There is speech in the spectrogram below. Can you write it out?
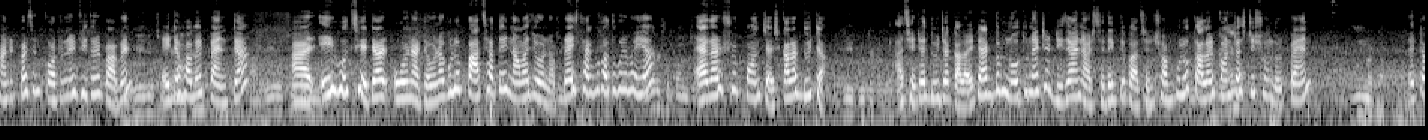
হান্ড্রেড পার্সেন্ট কটনের ভিতরে পাবেন। এটা হবে প্যান্টটা। আর এই হচ্ছে এটার ওড়নাটা। ওড়নাগুলো পাঁচ হাতে নামাজ ওড়না। প্রাইস থাকবে কত করে ভাইয়া? এগারোশো পঞ্চাশ। কালার দুইটা? আচ্ছা এটা দুইটা কালার। এটা একদম নতুন একটা ডিজাইন আসছে, দেখতে পাচ্ছেন। সবগুলো কালার কন্ট্রাস্টে সুন্দর প্যান্ট। এটা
